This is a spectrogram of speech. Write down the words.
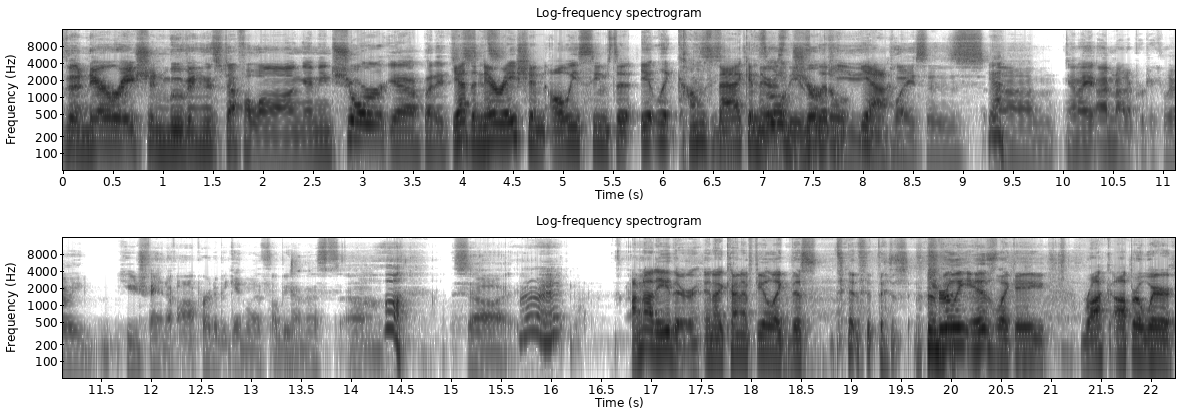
the narration moving the stuff along. I mean, sure, yeah, but it yeah, just, the it's- narration always seems to it like comes back and it's a there's little these jerky little in yeah places. Yeah. um, and I, I'm not a particularly huge fan of opera to begin with. I'll be honest. Um, Huh. So All right. I'm not either, and I kind of feel like this this truly is like a rock opera where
